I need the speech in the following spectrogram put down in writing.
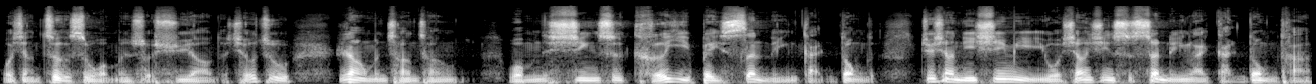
我想这个是我们所需要的。求主让我们常常。我们的心是可以被圣灵感动的，就像尼西米，我相信是圣灵来感动他。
